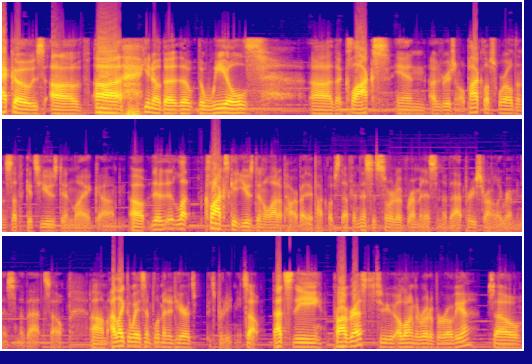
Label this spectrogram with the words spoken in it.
echoes of, uh, you know, the, the, the wheels uh, the clocks in original Apocalypse World and the stuff that gets used in like um, oh the, the, clocks get used in a lot of Power by the Apocalypse stuff, and this is sort of reminiscent of that, pretty strongly reminiscent of that. So um, I like the way it's implemented here. It's it's pretty neat. So that's the progress to along the road of Barovia. So.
